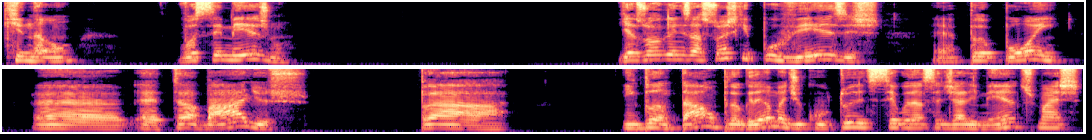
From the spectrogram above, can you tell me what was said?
que não você mesmo. E as organizações que por vezes é, propõem é, é, trabalhos para implantar um programa de cultura de segurança de alimentos, mas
